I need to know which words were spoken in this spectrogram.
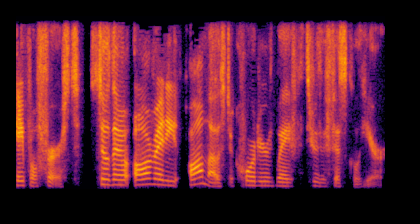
April 1st. So they're already almost a quarter way through the fiscal year.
